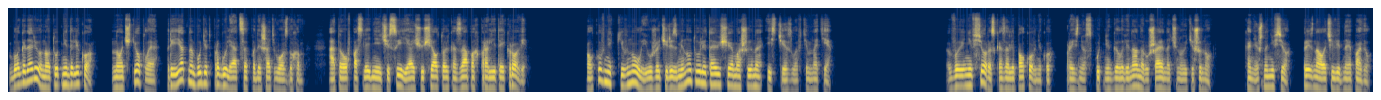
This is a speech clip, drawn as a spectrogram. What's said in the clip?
«Благодарю, но тут недалеко. Ночь теплая, приятно будет прогуляться, подышать воздухом. А то в последние часы я ощущал только запах пролитой крови». Полковник кивнул, и уже через минуту летающая машина исчезла в темноте. «Вы не все рассказали полковнику», – произнес спутник Головина, нарушая ночную тишину. «Конечно, не все», – признал очевидное Павел.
